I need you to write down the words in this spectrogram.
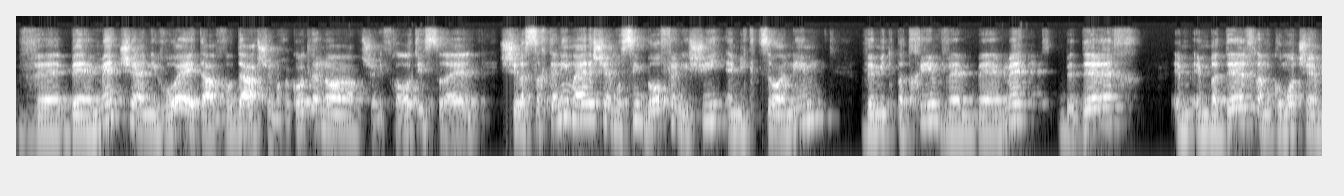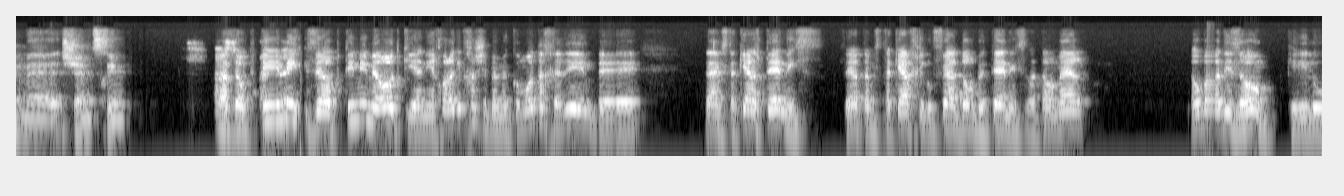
ובאמת שאני רואה את העבודה של מחלקות לנוער, של נבחרות ישראל, של השחקנים האלה שהם עושים באופן אישי, הם מקצוענים והם מתפתחים והם באמת בדרך הם, הם בדרך למקומות שהם, אה, שהם צריכים. אז זה אופטימי, זה אופטימי מאוד, כי אני יכול להגיד לך שבמקומות אחרים, ב... אתה יודע, מסתכל על טניס, אתה מסתכל על חילופי הדור בטניס, ואתה אומר, nobody's home, כאילו,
